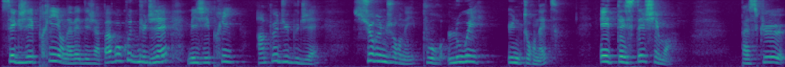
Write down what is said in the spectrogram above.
c'est que j'ai pris, on n'avait déjà pas beaucoup de budget, mais j'ai pris un peu du budget sur une journée pour louer une tournette et tester chez moi. Parce que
